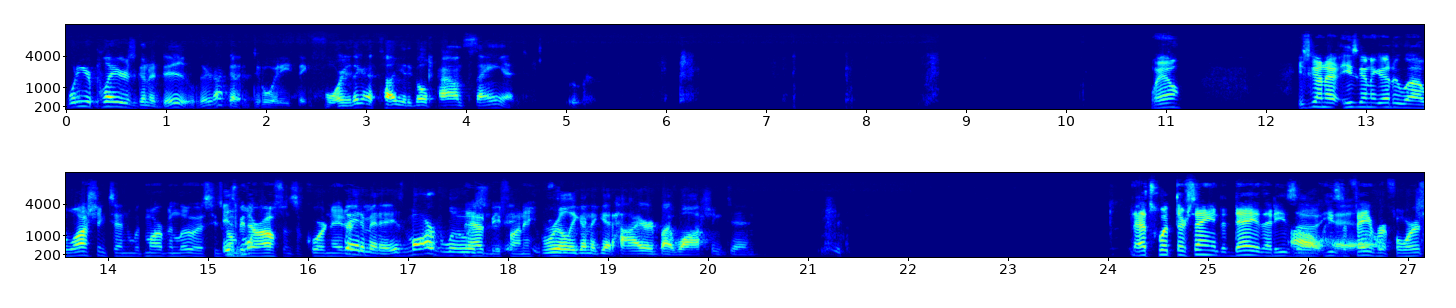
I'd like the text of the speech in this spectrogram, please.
What are your players going to do? They're not going to do anything for you. They're going to tell you to go pound sand. Well, he's gonna he's gonna go to uh, Washington with Marvin Lewis. He's gonna Is be Mar- their offensive coordinator. Wait a minute. Is Marv Lewis That would be funny. really going to get hired by Washington? That's what they're saying today. That he's uh, Oh, he's hell. a favorite for it.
